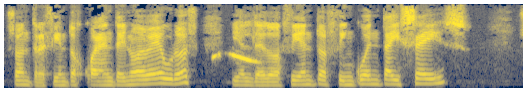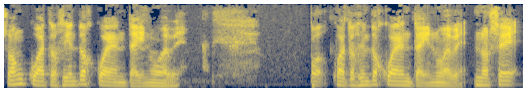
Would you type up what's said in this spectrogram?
son 349 euros y el de 256 son 449. Po- 449. No sé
